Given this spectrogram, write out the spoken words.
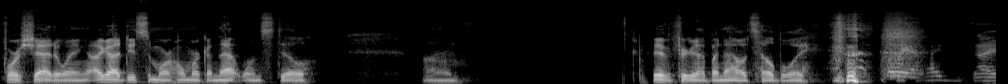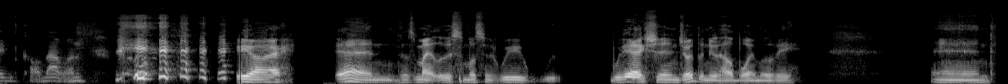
foreshadowing. I got to do some more homework on that one still. Um, if you haven't figured out by now, it's Hellboy. oh yeah, I I called that one. We are, yeah, and this might lose some listeners. We we, we actually enjoyed the new Hellboy movie, and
